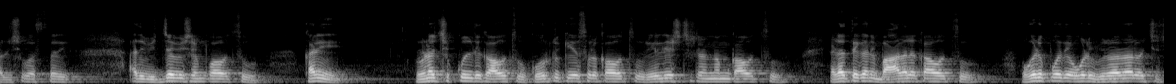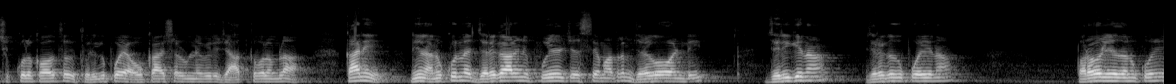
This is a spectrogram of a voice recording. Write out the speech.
కలిసి వస్తుంది. అది విద్య విషయం కావచ్చు కానీ రుణ చిక్కులది కావచ్చు కోర్టు కేసులు కావచ్చు రియల్ ఎస్టేట్ రంగం కావచ్చు ఎడతెగని బాధలు కావచ్చు ఒకటి పోతే ఒకటి విరోధాలు వచ్చి చిక్కులు కావచ్చు తొలగిపోయే అవకాశాలు ఉన్నాయి వీరి జాతక బలంలా. కానీ నేను అనుకున్న జరగాలని పూజలు చేస్తే మాత్రం జరగవండి. జరిగినా జరగకపోయినా పర్వాలేదనుకొని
